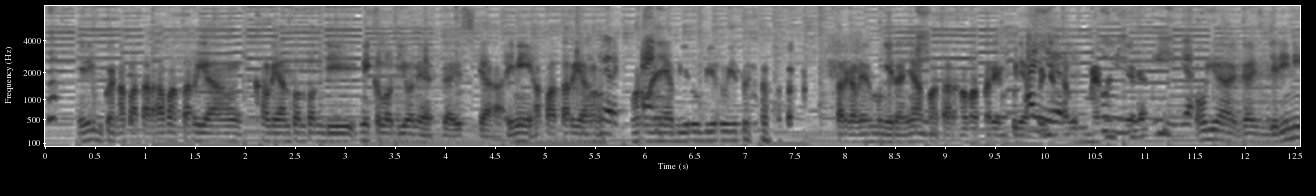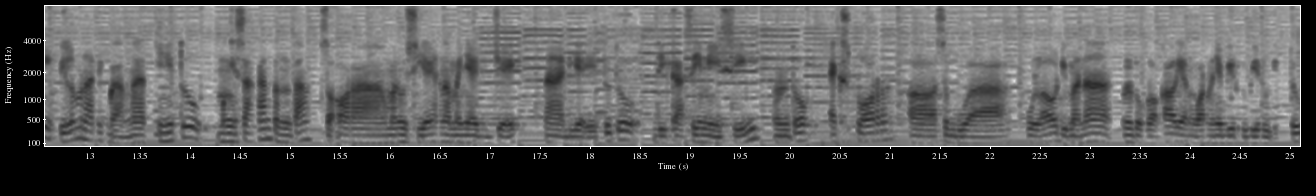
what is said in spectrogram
ini bukan avatar avatar yang kalian tonton di Nickelodeon ya guys ya ini avatar yang warnanya biru biru itu ntar kalian mengiranya Iya. avatar avatar yang punya banyak air elemen ya kan iya Oh iya guys, jadi ini film menarik banget. Ini tuh mengisahkan tentang seorang manusia yang namanya Jake. Nah dia itu tuh dikasih misi untuk explore uh, sebuah pulau di mana penduduk lokal yang warnanya biru-biru itu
